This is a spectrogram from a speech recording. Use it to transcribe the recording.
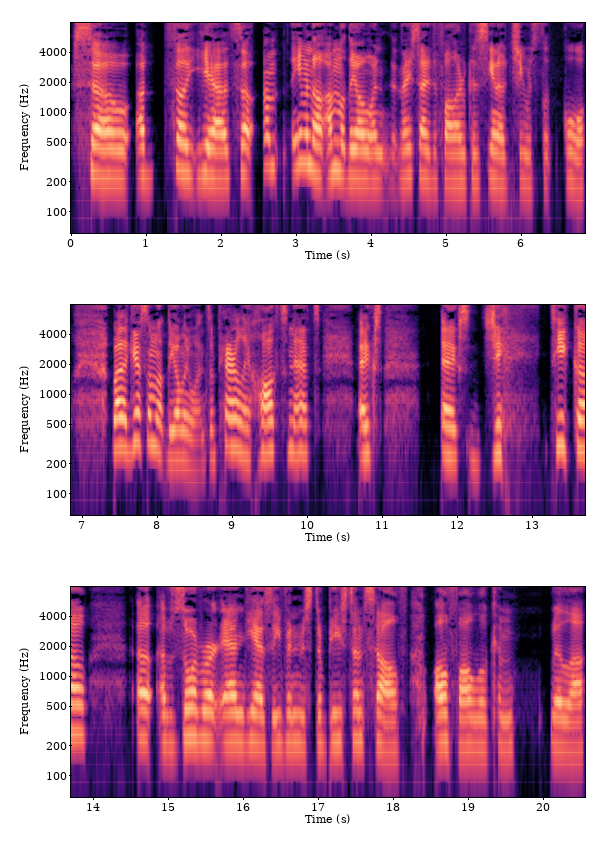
So, uh, so yeah, so um, even though I'm not the only one, I decided to follow her because you know she was cool. But I guess I'm not the only ones. Apparently, HawksNest, X, X, J, Tico, uh, Absorber, and yes, even Mr. Beast himself all follow Camilla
